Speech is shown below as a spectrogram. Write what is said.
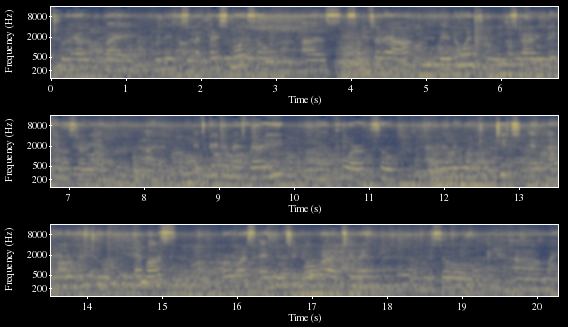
want to help my village is very small, so as some children they don't want to study, they cannot study, and uh, education is very uh, poor. So I really want to teach, and I really want to help us, all us, and all our children. So uh, my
